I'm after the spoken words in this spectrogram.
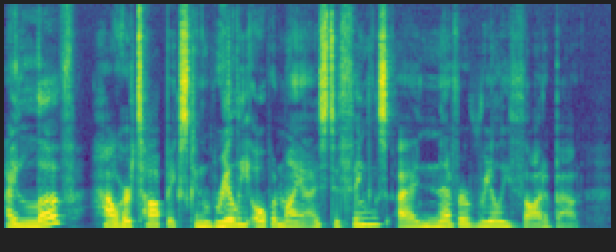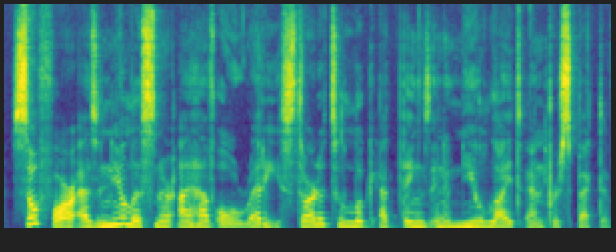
I love how her topics can really open my eyes to things I never really thought about. So far, as a new listener, I have already started to look at things in a new light and perspective.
